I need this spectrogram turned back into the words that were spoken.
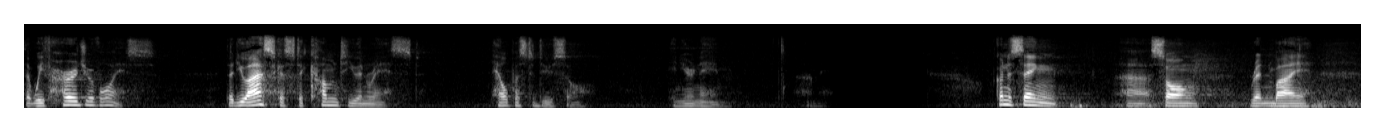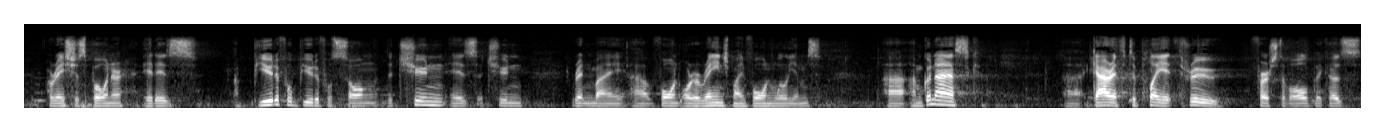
That we've heard your voice, that you ask us to come to you and rest. Help us to do so. In your name. Amen. I'm going to sing a song written by Horatius Bonar. It is a beautiful, beautiful song. The tune is a tune written by uh, Vaughan or arranged by Vaughan Williams. Uh, I'm going to ask uh, Gareth to play it through, first of all, because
